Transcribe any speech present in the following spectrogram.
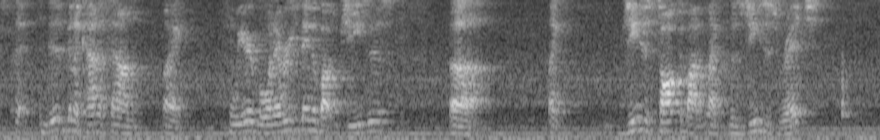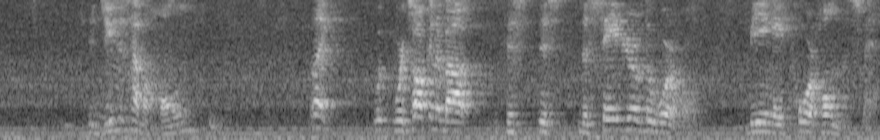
So. th- this is gonna kind of sound like weird, but whenever you think about Jesus, uh, like Jesus talks about it. Like, was Jesus rich? Did Jesus have a home? Like, we- we're talking about this this the Savior of the world being a poor homeless man.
